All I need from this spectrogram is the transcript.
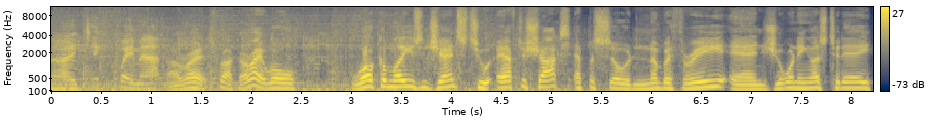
All right, take it away, Matt. All right, let's rock. All right, well, welcome, ladies and gents, to Aftershocks episode number three. And joining us today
